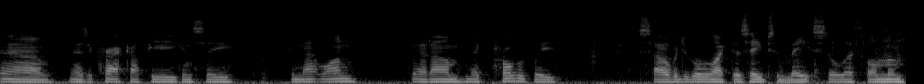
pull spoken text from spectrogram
Um, there's a crack up here you can see in that one, but um, they're probably salvageable. Like there's heaps of meat still left on them.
